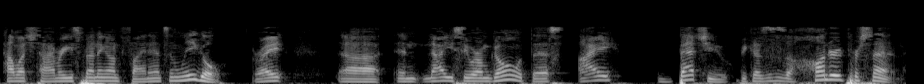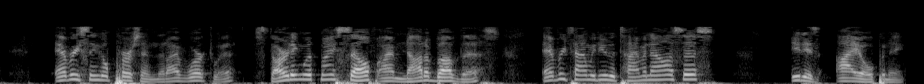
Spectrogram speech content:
How much time are you spending on finance and legal? Right? Uh, and now you see where I'm going with this. I bet you, because this is a hundred percent, every single person that I've worked with, starting with myself, I'm not above this. Every time we do the time analysis, it is eye opening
